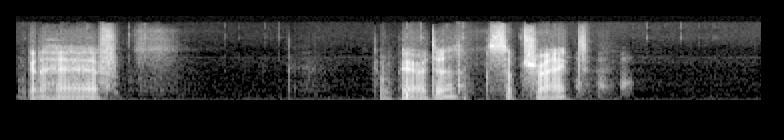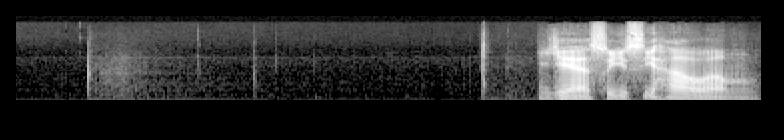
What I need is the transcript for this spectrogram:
we're going to have comparator, subtract, Yeah, so you see how um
